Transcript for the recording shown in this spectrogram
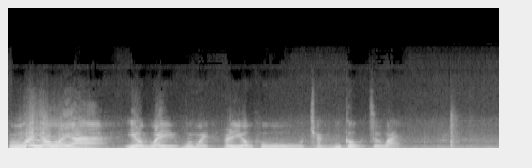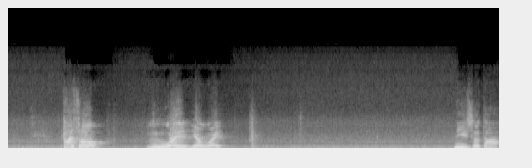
无为有为啊，有为无为，而有乎成垢之外。他说无为有为，你说他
